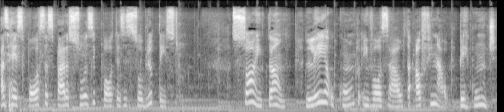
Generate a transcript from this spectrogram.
as respostas para suas hipóteses sobre o texto. Só então Leia o conto em voz alta ao final. Pergunte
